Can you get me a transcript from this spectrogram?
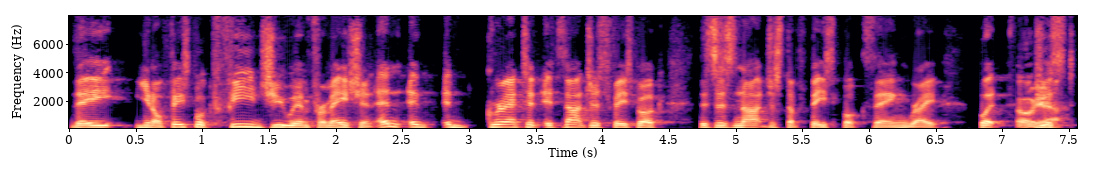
They, you know, Facebook feeds you information. And and, and granted, it's not just Facebook. This is not just a Facebook thing, right? But Oh, yeah. just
